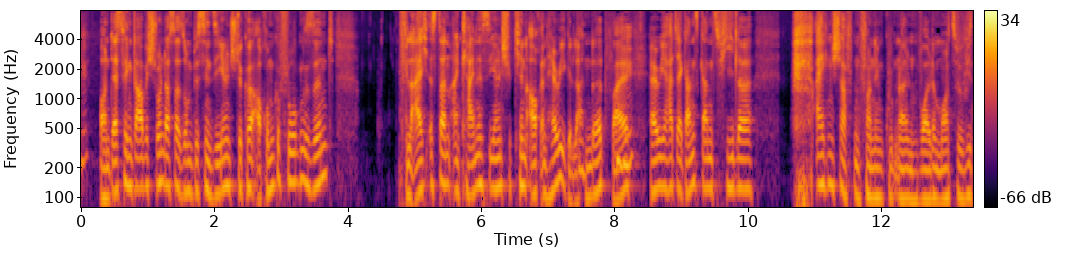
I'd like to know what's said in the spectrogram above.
Mhm. Und deswegen glaube ich schon, dass da so ein bisschen Seelenstücke auch rumgeflogen sind. Vielleicht ist dann ein kleines Seelenstückchen auch in Harry gelandet, weil mhm. Harry hat ja ganz, ganz viele Eigenschaften von dem guten alten Voldemort, so wie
